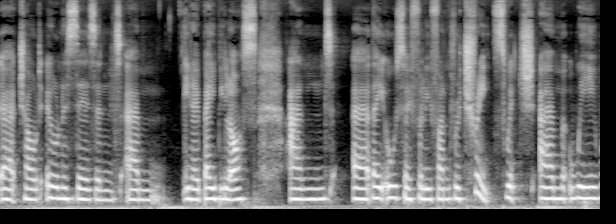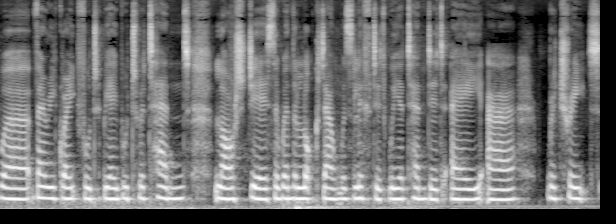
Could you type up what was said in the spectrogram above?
uh, child illnesses and um, you know baby loss and uh, they also fully fund retreats, which um, we were very grateful to be able to attend last year. So when the lockdown was lifted, we attended a uh, retreat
